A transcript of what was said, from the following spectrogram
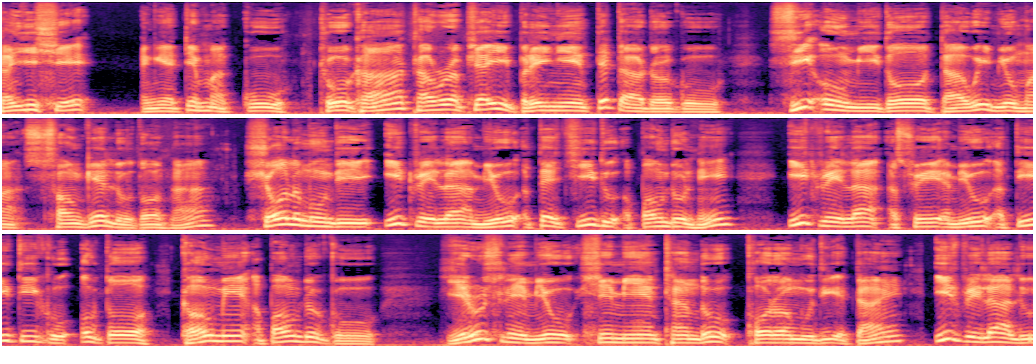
ခန်းကြီးရှိအငယ်1မှ9ထိုအခါသာရဖျား၏ဗြိဉ္ဉ်တစ်တာတော်ကိုဇီးအုံမြည်သောဒါဝိဒ်မြို့မှဆောင်ခဲ့လိုသောငါရှောလမုန်သည်ဣဒရေလအမျိုးအသက်ကြီးသူအပေါင်းတို့နှင့်ဣဒရေလအဆွေအမျိုးအသီးသီးကိုအုပ်သောခေါင်းမင်းအပေါင်းတို့ကိုယေရုရှလင်မြို့ရှင်မြင်းထံသို့ခေါ်တော်မူသည့်အတိုင်းဣဒရေလလူ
